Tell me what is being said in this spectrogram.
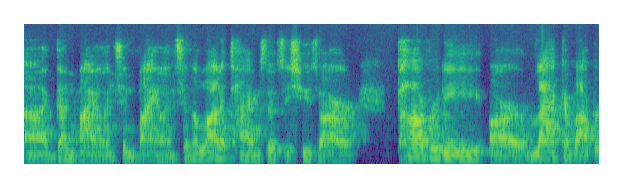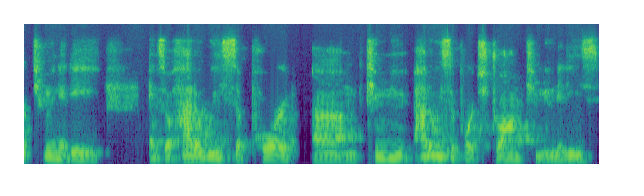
uh, gun violence and violence. And a lot of times those issues are poverty, our lack of opportunity, and so, how do we support um, How do we support strong communities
